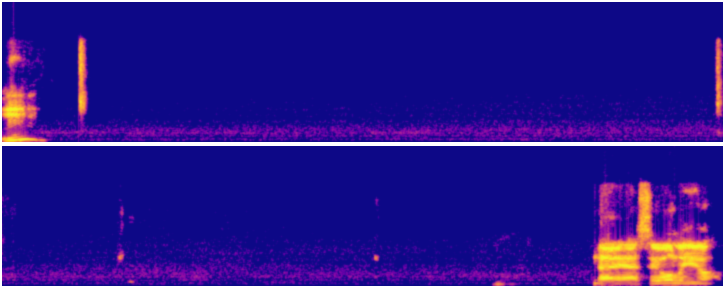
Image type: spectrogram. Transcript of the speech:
Mm. Näinhän se oli jo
